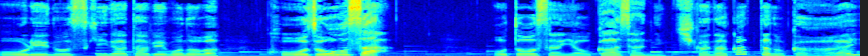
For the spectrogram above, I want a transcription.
俺の好きな食べ物は小僧さ。お父さんやお母さんに聞かなかったのかい?」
